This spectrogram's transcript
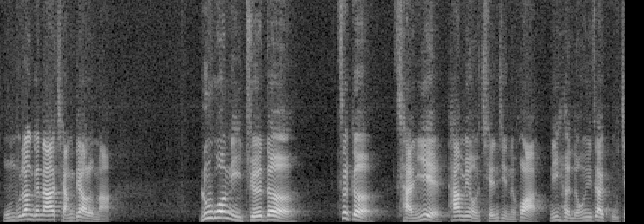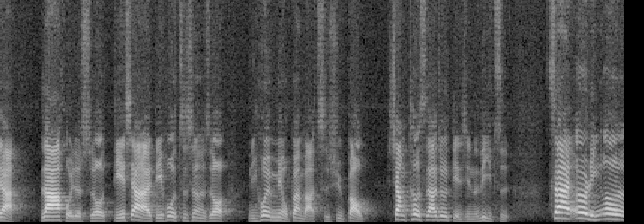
我们不断跟大家强调了嘛？如果你觉得这个产业它没有前景的话，你很容易在股价拉回的时候跌下来跌破支撑的时候，你会没有办法持续爆。像特斯拉就是典型的例子，在二零二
